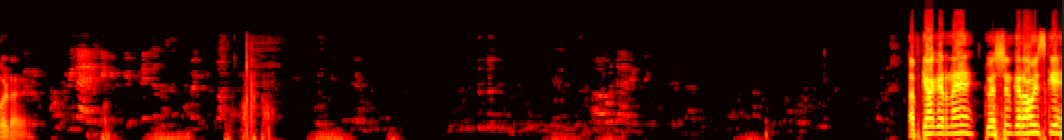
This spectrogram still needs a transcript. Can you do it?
पढ़ा है। अब क्या करना है? क्वेश्चन कराओ इसके?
